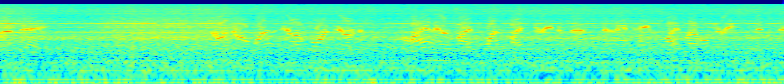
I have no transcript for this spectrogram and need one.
Good day. Condor 1040 descend, Ryanair 5153 descend and maintain flight level tree 60.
